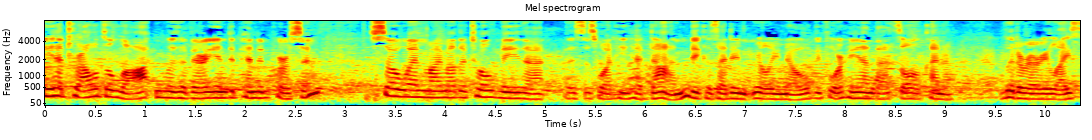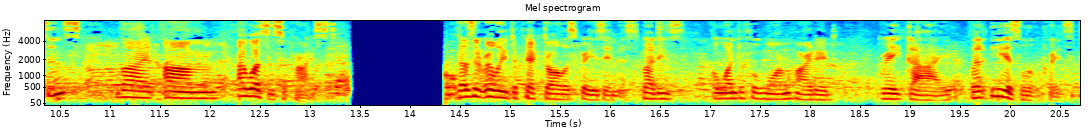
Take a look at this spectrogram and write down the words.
he had traveled a lot and was a very independent person. So when my mother told me that this is what he had done, because I didn't really know beforehand, that's all kind of literary license, but um, I wasn't surprised. Doesn't really depict all his craziness, but he's a wonderful, warm-hearted, great guy. But he is a little crazy.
